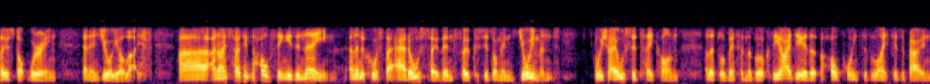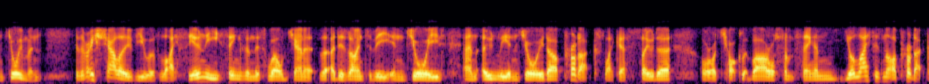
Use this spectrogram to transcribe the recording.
so stop worrying and enjoy your life." Uh, and I, so I think the whole thing is inane. And then, of course, that ad also then focuses on enjoyment, which I also take on a little bit in the book. The idea that the whole point of life is about enjoyment is a very shallow view of life. The only things in this world, Janet, that are designed to be enjoyed and only enjoyed are products like a soda or a chocolate bar or something, and your life is not a product.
